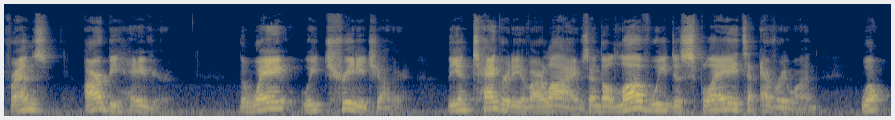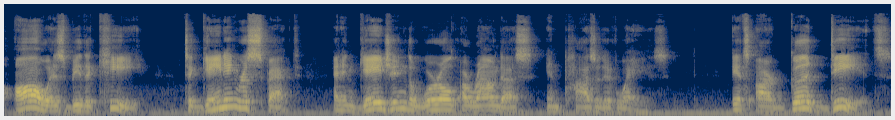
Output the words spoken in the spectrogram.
Friends, our behavior, the way we treat each other, the integrity of our lives, and the love we display to everyone will always be the key to gaining respect and engaging the world around us in positive ways. It's our good deeds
